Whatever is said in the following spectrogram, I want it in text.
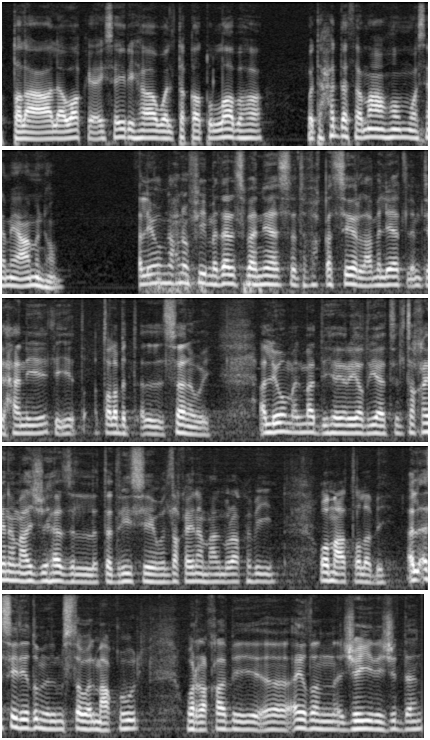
اطلع على واقع سيرها والتقى طلابها وتحدث معهم وسمع منهم اليوم نحن في مدارس بانياس نتفقد سير العمليات الامتحانية لطلبة الثانوي. اليوم المادة هي رياضيات التقينا مع الجهاز التدريسي والتقينا مع المراقبين ومع الطلبة. الأسئلة ضمن المستوى المعقول والرقابة آه، أيضا جيدة جدا.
